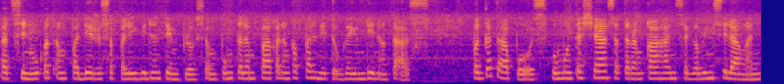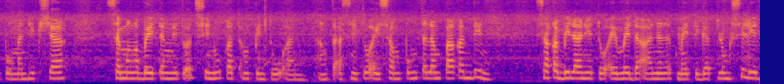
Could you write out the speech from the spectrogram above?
at sinukat ang pader sa paligid ng templo, sampung talampakan ang kapal nito, gayon din ang taas. Pagkatapos, pumunta siya sa tarangkahan sa gawing silangan, pumanhik siya sa mga baitang nito at sinukat ang pintuan. Ang taas nito ay sampung talampakan din. Sa kabila nito ay may daanan at may tigatlong silid.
